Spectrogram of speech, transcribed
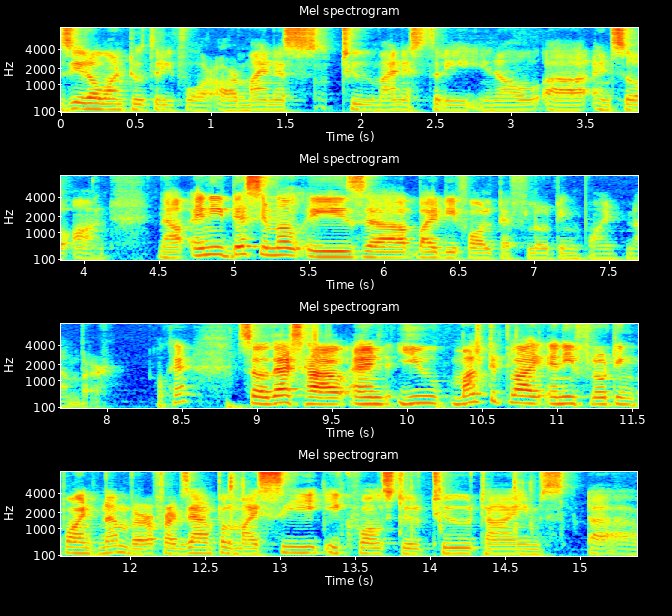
0, 1, 2, 3, 4, or minus 2, minus 3, you know, uh, and so on. Now, any decimal is uh, by default a floating point number. Okay, so that's how, and you multiply any floating point number. For example, my C equals to 2 times uh,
